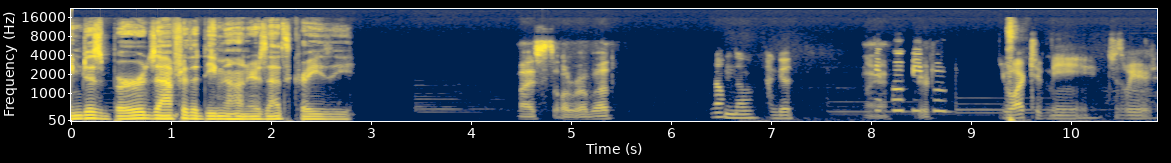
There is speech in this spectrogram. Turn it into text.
Named as birds after the demon hunters. That's crazy. Am I still a robot? No, no, I'm good. Okay, good. You are to me, which is weird.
